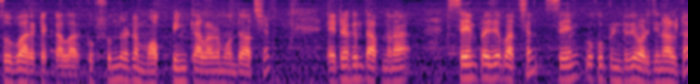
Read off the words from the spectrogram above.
সোবার একটা কালার খুব সুন্দর একটা মপ পিঙ্ক কালারের মধ্যে আছে। এটা কিন্তু আপনারা সেম প্রাইজে পাচ্ছেন সেম কোকো প্রিন্টারের অরিজিনালটা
